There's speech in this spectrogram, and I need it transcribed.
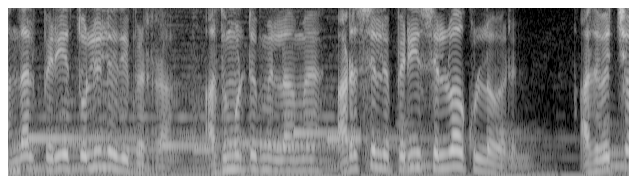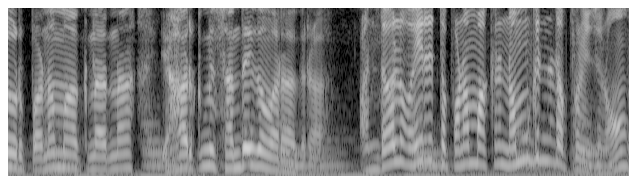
அந்த ஆள் பெரிய தொழிலதிபர்ரா. அது மட்டும் இல்லாம அரசியல்ல பெரிய செல்வாக்குள்ளவர். அதை வச்சு அவர் பணமாக்குனார்னா யாருக்குமே சந்தேகம் வராதுடா. அந்த ஆள் வைரத்தை பணமாக்கினா நமக்கு என்னடா பிரயோஜனம்?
